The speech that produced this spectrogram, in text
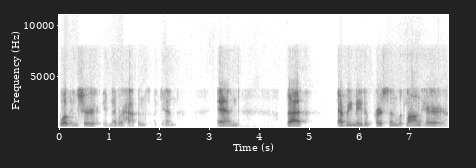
will ensure it never happens again, and that every Native person with long hair,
